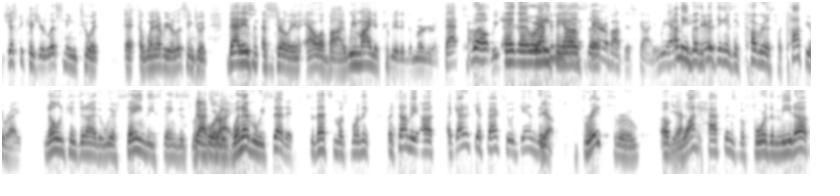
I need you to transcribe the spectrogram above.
just because you're listening to it, whenever you're listening to it, that isn't necessarily an alibi. We might have committed the murder at that time. Well, we, and uh, or we have to be else. uh, fair about this, Scotty. We have. I mean, but the good thing is it covers us for copyright. No one can deny that we're saying these things. It's recorded right. whenever we said it. So that's the most important thing. But Tommy, uh, I got to get back to again this Yeah. breakthrough of Yes. what happens before the meetup.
